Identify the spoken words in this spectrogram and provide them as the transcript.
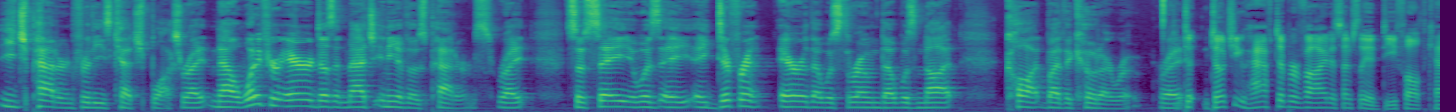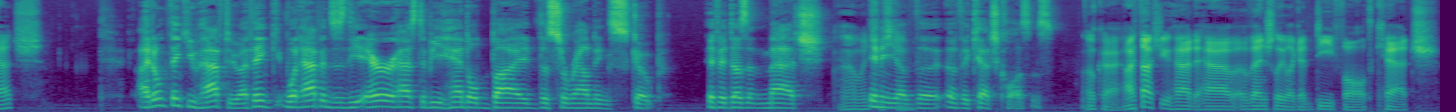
each pattern for these catch blocks, right? Now, what if your error doesn't match any of those patterns, right? So say it was a, a different error that was thrown that was not caught by the code I wrote, right? D don't you have to provide essentially a default catch? I don't think you have to. I think what happens is the error has to be handled by the surrounding scope if it doesn't match oh, any of the of the catch clauses. Okay, I thought you had to have eventually like a default catch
